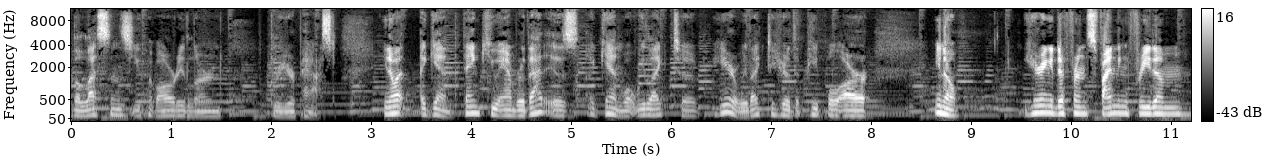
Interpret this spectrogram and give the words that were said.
the lessons you have already learned through your past. You know what? Again, thank you, Amber. That is, again, what we like to hear. We like to hear that people are, you know, hearing a difference, finding freedom,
